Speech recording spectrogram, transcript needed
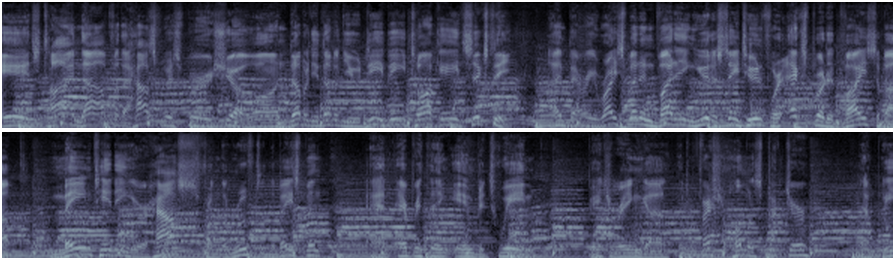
It's time now for the House Whisperers Show on WWDB Talk 860. I'm Barry Reisman, inviting you to stay tuned for expert advice about maintaining your house from the roof to the basement and everything in between. Featuring uh, the professional home inspector that we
